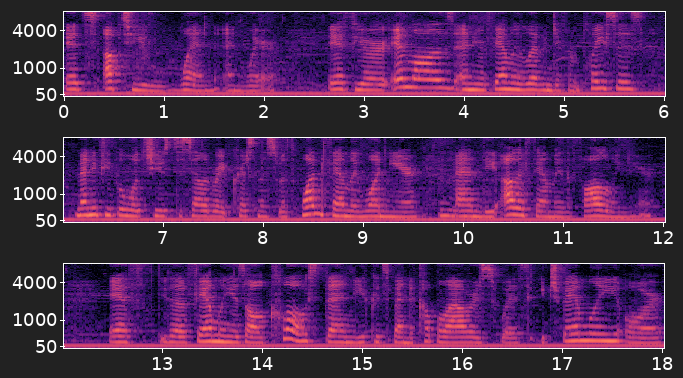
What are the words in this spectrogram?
It's up to you when and where. If your in laws and your family live in different places, many people will choose to celebrate Christmas with one family one year and the other family the following year. If the family is all close, then you could spend a couple hours with each family or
